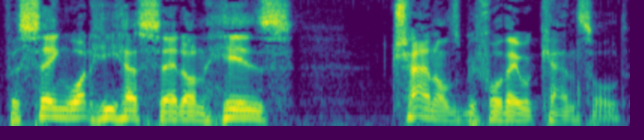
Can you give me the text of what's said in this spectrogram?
for saying what he has said on his channels before they were cancelled,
